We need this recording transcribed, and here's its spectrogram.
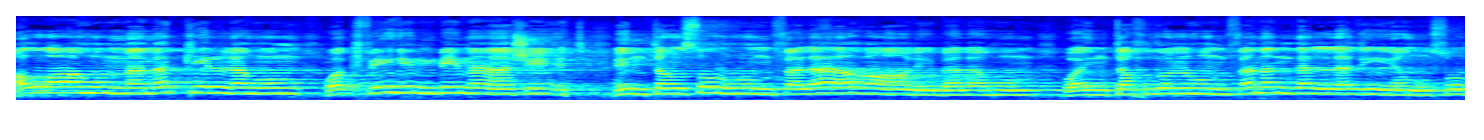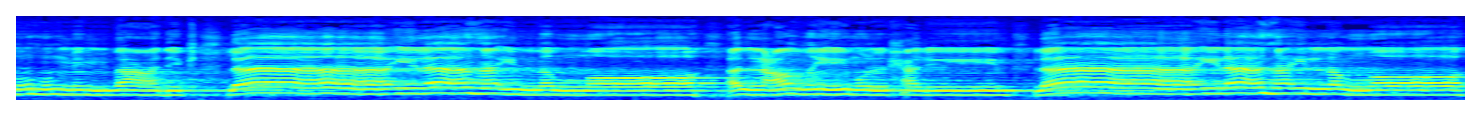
اللهم مكن لهم واكفهم بما شئت. إن تنصرهم فلا غالب لهم وإن تخذلهم فمن ذا الذي ينصرهم من بعدك. لا إله إلا الله العظيم الحليم. لا إله إلا الله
